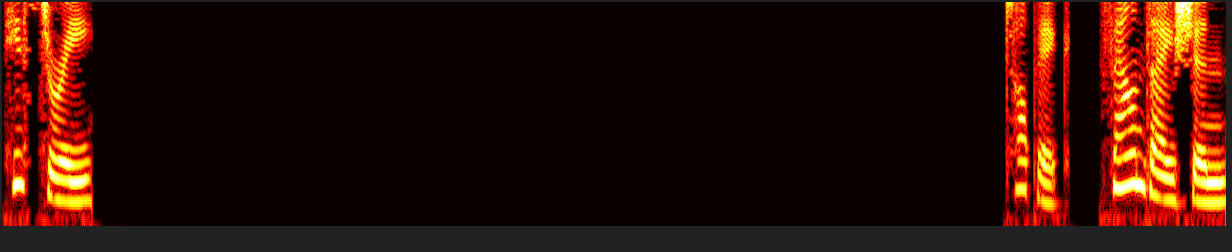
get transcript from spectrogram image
History. Foundation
